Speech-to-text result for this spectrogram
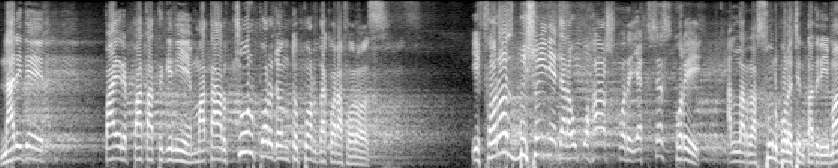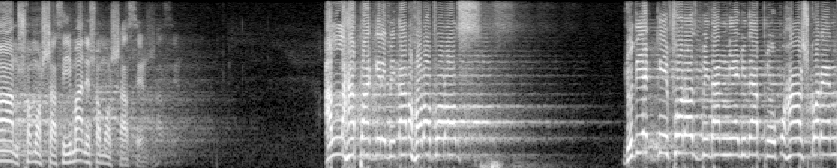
নারীদের পায়ের পাতা থেকে নিয়ে মাথার চুল পর্যন্ত পর্দা করা ফরজ। এই ফরজ বিষয় নিয়ে যারা উপহাস করে অ্যাক্সেস করে আল্লাহ রাসূল বলেছেন, তাদের ইমান সমস্যা আছে ইমানে সমস্যা আছে। আল্লাহ পাকের বিধান হলো ফরজ। যদি একটি ফরজ বিধান নিয়ে যদি আপনি উপহাস করেন,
